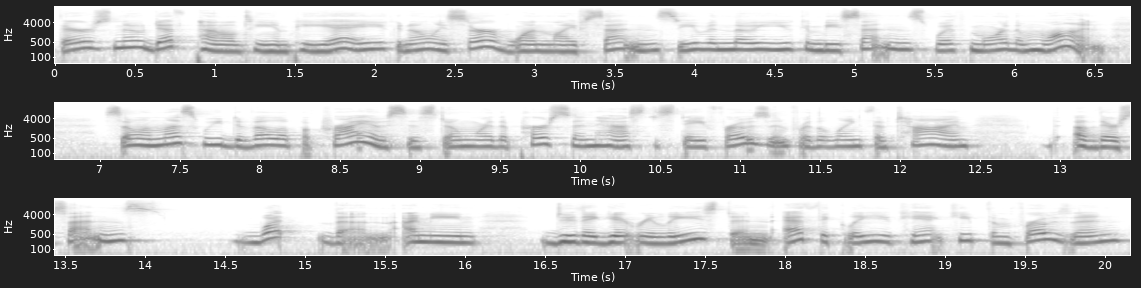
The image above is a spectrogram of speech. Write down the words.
There's no death penalty in PA. You can only serve one life sentence, even though you can be sentenced with more than one. So, unless we develop a cryo system where the person has to stay frozen for the length of time of their sentence, what then? I mean, do they get released? And ethically, you can't keep them frozen.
